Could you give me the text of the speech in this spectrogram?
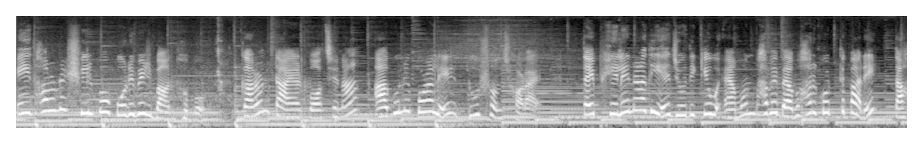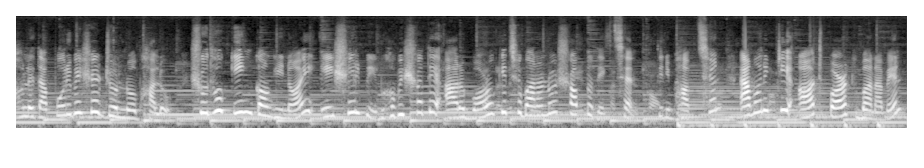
এই ধরনের শিল্প পরিবেশ বান্ধব কারণ টায়ার পচে না, আগুনে পোড়ালে দূষণ ছড়ায়। তাই ফেলে না দিয়ে যদি কেউ এমন ভাবে ব্যবহার করতে পারে, তাহলে তা পরিবেশের জন্য ভালো। শুধু কিং কংই নয়, এই শিল্পী ভবিষ্যতে আরও বড় কিছু বানানোর স্বপ্ন দেখছেন। তিনি ভাবছেন, এমন একটি আর্ট পার্ক বানাবেন,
